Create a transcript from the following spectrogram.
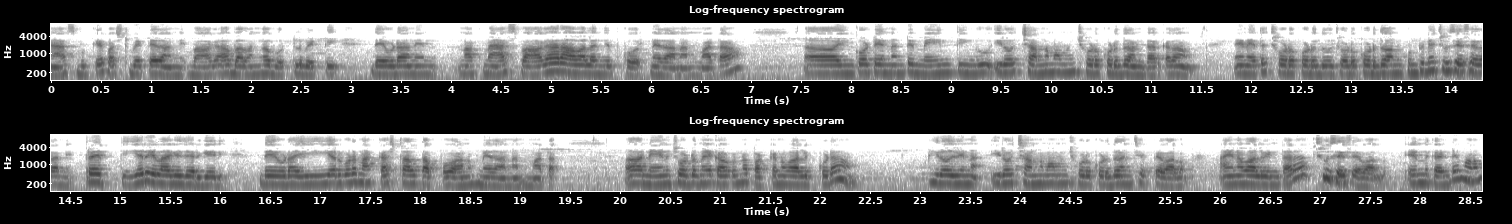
మ్యాథ్స్ బుక్కే ఫస్ట్ పెట్టేదాన్ని. బాగా బలంగా బొట్లు పెట్టి దేవుడా నేను నాకు మ్యాథ్స్ బాగా రావాలని చెప్పి కోరుకునేదాన్ని అనమాట ఇంకోటి ఏంటంటే మెయిన్ థింగ్ ఈరోజు చందమామని చూడకూడదు అంటారు కదా. నేనైతే చూడకూడదు చూడకూడదు అనుకుంటూనే చూసేసేదాన్ని. ప్రతి ఇయర్ ఇలాగే జరిగేది. దేవుడా ఈ ఇయర్ కూడా నాకు కష్టాలు తప్పవు అనుకునేదాన్ని అనమాట నేను చూడడమే కాకుండా పక్కన వాళ్ళకి కూడా ఈరోజు విన ఈరోజు చందమామని చూడకూడదు అని చెప్పేవాళ్ళం. అయిన వాళ్ళు వింటారా? చూసేసేవాళ్ళు. ఎందుకంటే మనం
